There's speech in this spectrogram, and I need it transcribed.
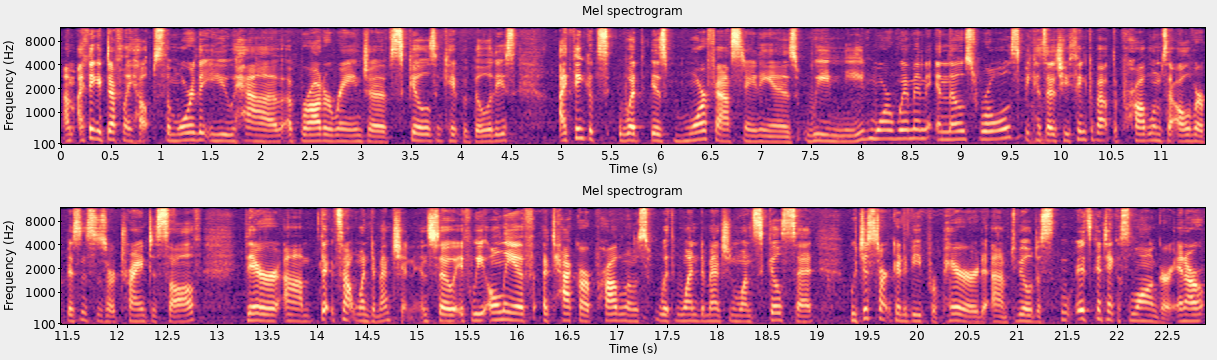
Um, I think it definitely helps. The more that you have a broader range of skills and capabilities, I think it's what is more fascinating is we need more women in those roles because as you think about the problems that all of our businesses are trying to solve, they're, um, it's not one dimension. And so if we only attack our problems with one dimension, one skill set, we just aren't going to be prepared um, to be able to, it's going to take us longer. And our,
